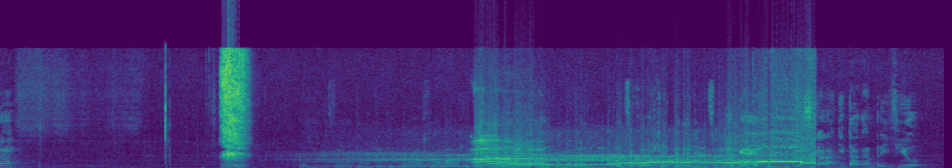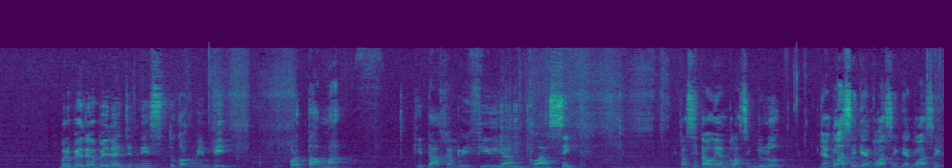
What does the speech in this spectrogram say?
Ah. Sekarang kita akan review berbeda-beda jenis tukang mimpi. Pertama, kita akan review yang klasik. Kasih tahu yang klasik dulu. Yang klasik, yang klasik, yang klasik.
